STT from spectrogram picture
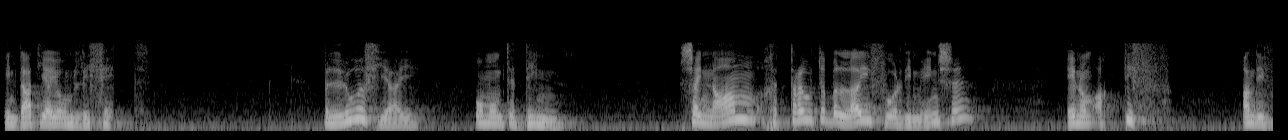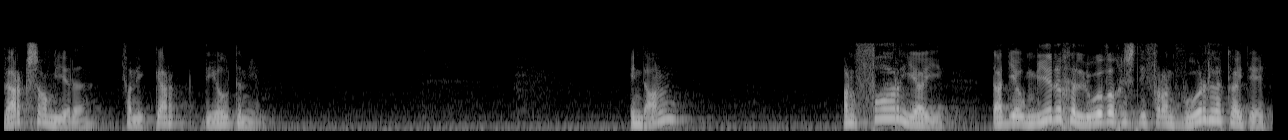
en dat jy hom liefhet. Beloof jy om hom te dien? Sy naam getrou te bely voor die mense en om aktief aan die werksamehede van die kerk deel te neem. En dan aanvaar jy dat jou medegelowiges die verantwoordelikheid het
